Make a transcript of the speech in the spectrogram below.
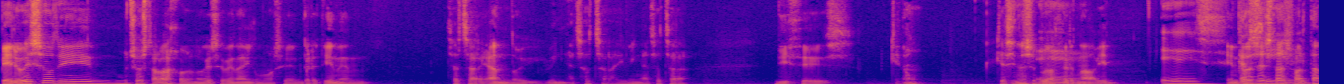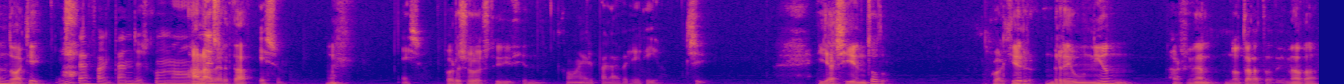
Pero eso de muchos trabajos, ¿no? Que se ven ahí como se entretienen chachareando y venga cháchara y venga cháchara, dices que no, que así no se puede hacer Eh, nada bien. Es Entonces estás faltando a qué? Está faltando, es como... A la es- verdad. Eso. Eso, Por eso lo estoy diciendo. con el palabrerío. Sí. Y así en todo. Cualquier reunión al final no trata de nada.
